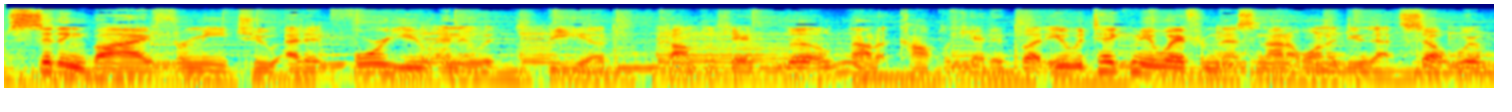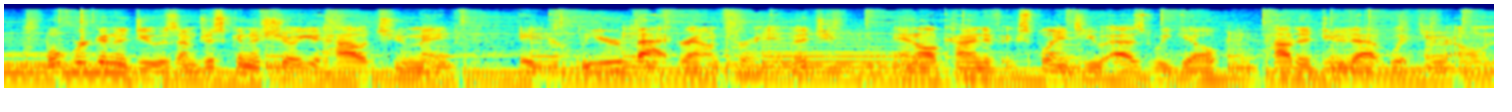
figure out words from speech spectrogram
sitting by for me to edit for you, and it would be a complicated, well, not a complicated, but it would take me away from this, and I don't want to do that. So we're, what we're going to do is I'm just going to show you how to make a clear background for an image, and I'll kind of explain to you as we go how to do that with your own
